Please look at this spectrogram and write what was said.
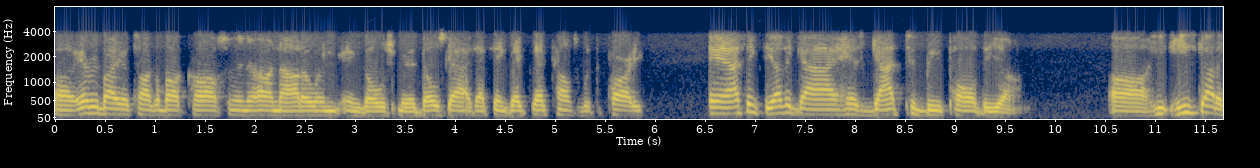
Uh, everybody will talk about Carlson and Arenado and, and Goldschmidt. Those guys, I think that that comes with the party. And I think the other guy has got to be Paul DeJong. Uh, he he's got to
